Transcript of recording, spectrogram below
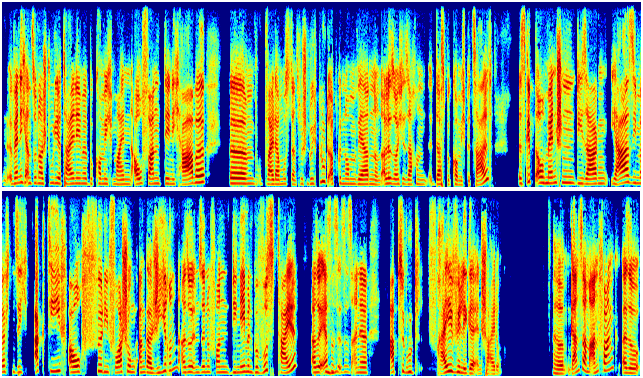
wenn ich an so einer Studie teilnehme, bekomme ich meinen Aufwand, den ich habe, ähm, weil da muss dann zwischendurch Blut abgenommen werden und alle solche Sachen, das bekomme ich bezahlt. Es gibt auch Menschen, die sagen, ja, sie möchten sich aktiv auch für die Forschung engagieren, also im Sinne von, die nehmen bewusst teil. Also erstens mhm. ist es eine absolut freiwillige Entscheidung. Äh, ganz am Anfang, also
